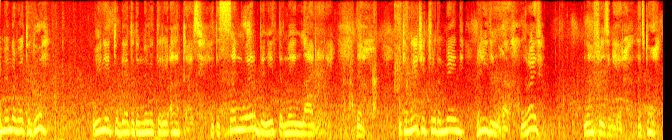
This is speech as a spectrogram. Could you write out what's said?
Remember what to do? We need to get to the military archives. It is somewhere beneath the main library. Now, we can reach it through the main reading hall, alright? Now freezing here. Let's go.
